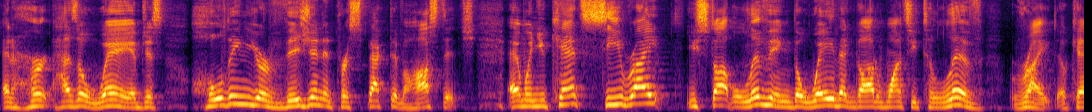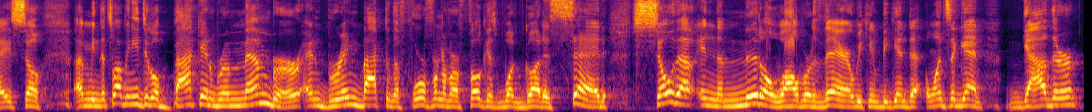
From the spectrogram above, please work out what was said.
and hurt has a way of just holding your vision and perspective hostage. And when you can't see right, you stop living the way that God wants you to live right. Okay. So, I mean, that's why we need to go back and remember and bring back to the forefront of our focus what God has said so that in the middle, while we're there, we can begin to once again gather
